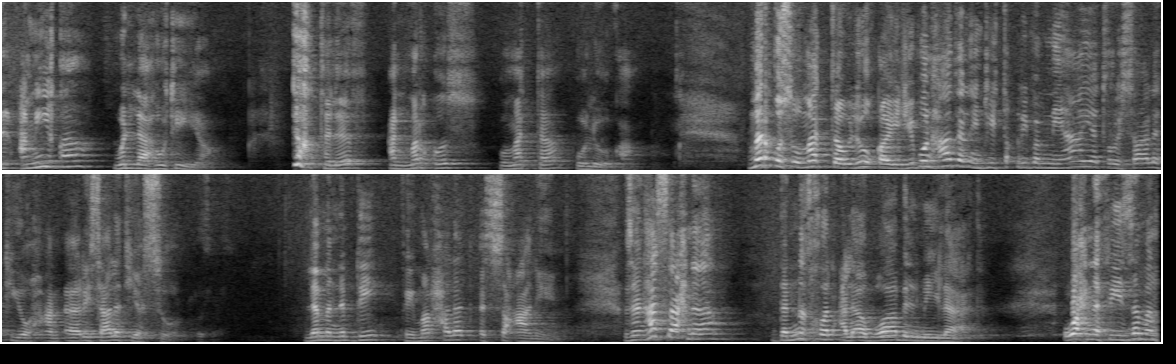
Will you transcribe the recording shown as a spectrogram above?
العميقة واللاهوتية تختلف عن مرقس ومتى ولوقا. مرقس ومتى ولوقا يجيبون هذا الانجيل تقريبا من نهاية رسالة يوحنا آه، رسالة يسوع. لما نبدي في مرحلة السعانين. زين هسه إحنا بدنا ندخل على أبواب الميلاد. وإحنا في زمن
